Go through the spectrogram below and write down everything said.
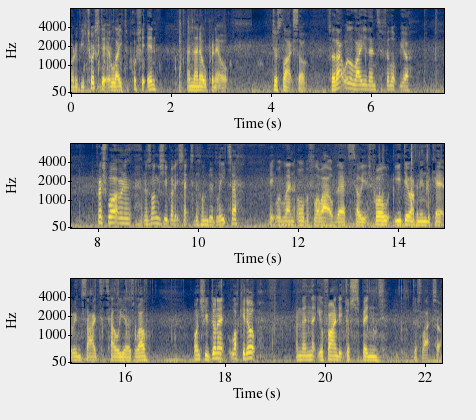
or if you twist it it'll allow you to push it in and then open it up. Just like so. So that will allow you then to fill up your fresh water and, and as long as you've got it set to the 100 litre it will then overflow out of there to tell you it's full. You do have an indicator inside to tell you as well. Once you've done it lock it up and then you'll find it just spins just like so.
